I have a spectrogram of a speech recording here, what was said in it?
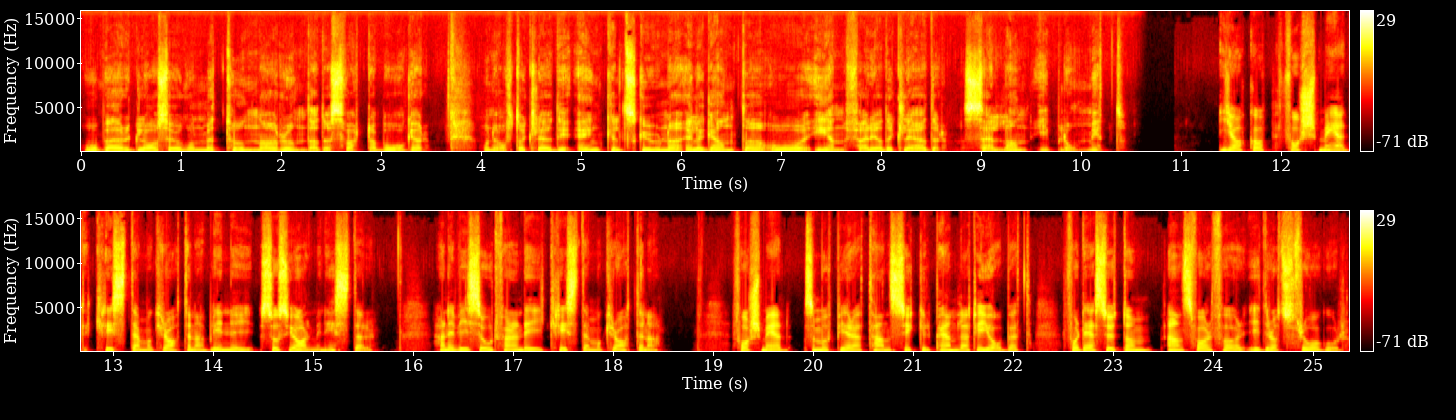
och bär glasögon med tunna rundade svarta bågar. Hon är ofta klädd i enkelt skurna, eleganta och enfärgade kläder, sällan i blommigt. Jakob Forssmed, Kristdemokraterna, blir ny socialminister. Han är vice ordförande i Kristdemokraterna. Forssmed, som uppger att han cykelpendlar till jobbet, får dessutom ansvar för idrottsfrågor.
